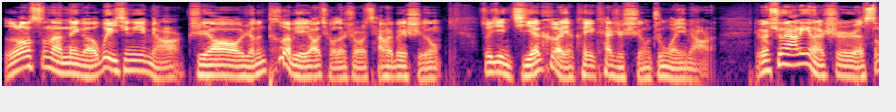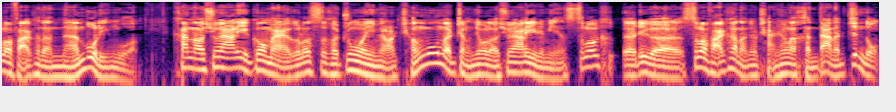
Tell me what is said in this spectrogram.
俄罗斯的那个卫星疫苗，只要人们特别要求的时候才会被使用。最近捷克也可以开始使用中国疫苗了。这个匈牙利呢是斯洛伐克的南部邻国。看到匈牙利购买俄罗斯和中国疫苗，成功的拯救了匈牙利人民，斯洛克呃这个斯洛伐克呢就产生了很大的震动。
